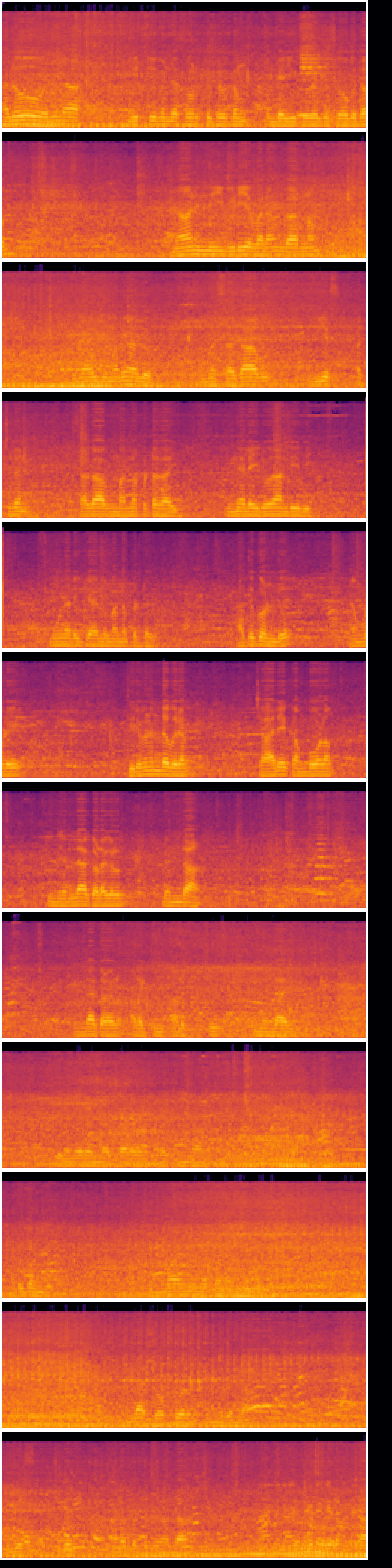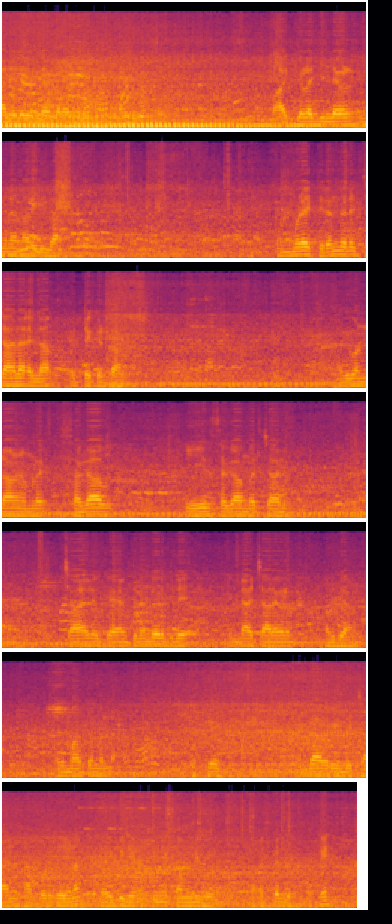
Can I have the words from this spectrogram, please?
Hello എല്ലാ യൂട്യൂബിന്റെ സുഹൃത്തുക്കൾക്കും എന്റെ യൂട്യൂബിലേക്ക് സ്വാഗതം. ഞാൻ ഇന്ന് ഈ വീഡിയോ വരാൻ കാരണം എല്ലാവർക്കും അറിയാമല്ലോ നമ്മുടെ സഖാവ് വി എസ് അച്യുതൻ സഖാവ് മരണപ്പെട്ടതായി. ഇന്നലെ ഇരുപതാം തീയതി മൂന്നരയ്ക്കായിരുന്നു മരണപ്പെട്ടത്. അതുകൊണ്ട് നമ്മുടെ തിരുവനന്തപുരം ചാലേ കമ്പോളം ഇന്ന് എല്ലാ കടകളും ബന്ധാണ്. എല്ലാ കടകളും അടയ്ക്കും അടച്ചു ഇന്നെല്ലാവരും തിരുവനന്തപുരം എല്ലാ കടകളും അടയ്ക്കുന്നതാണ്. അതുകൊണ്ട് എല്ലാ ഷോപ്പുകളും ഇന്ന് ബന്ധാണ്. ഈ അച്യുതൻ മരണപ്പെട്ടതുകൊണ്ടാണ് തിരുവനന്തപുരം ചാലയിലെ എല്ലാ കടകളും അവധി ബാക്കിയുള്ള ജില്ലകൾ എങ്ങനെയാണെന്ന് അറിയില്ല. നമ്മുടെ തിരുവനന്തപുരം ചാല എല്ലാം ഒറ്റക്കെട്ടാണ്. അതുകൊണ്ടാണ് നമ്മൾ സഖാവ് ഏത് സഖാവ് മരിച്ചാലും ചാലൊക്കെ തിരുവനന്തപുരത്തിലെ എല്ലാ ചാലകളും അവധിയാണ് അതുമാത്രമല്ല ഒക്കെ എല്ലാവരും എന്റെ ചാനൽ സപ്പോർട്ട് ചെയ്യണം ലൈക്ക് ചെയ്യണം പിന്നെ കമന്റ് ചെയ്യണം. Aquí ¿ok?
